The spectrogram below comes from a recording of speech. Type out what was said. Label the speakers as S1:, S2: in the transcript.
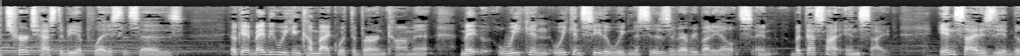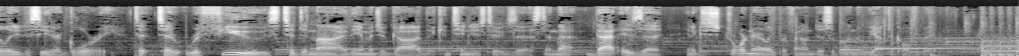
S1: the church has to be a place that says, okay, maybe we can come back with the burn comment. Maybe we can we can see the weaknesses of everybody else, and but that's not insight. Insight is the ability to see their glory, to, to refuse to deny the image of God that continues to exist, and that that is a, an extraordinarily profound discipline that we have to cultivate.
